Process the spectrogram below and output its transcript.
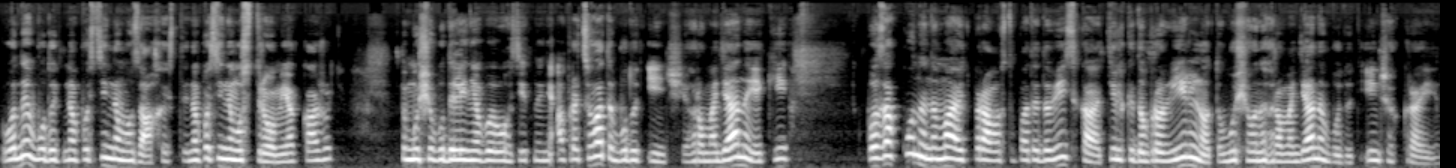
Вони будуть на постійному захисті, на постійному стрьомі, як кажуть, тому що буде лінія бойового зіткнення, а працювати будуть інші громадяни, які по закону не мають права вступати до війська тільки добровільно, тому що вони громадяни будуть інших країн.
